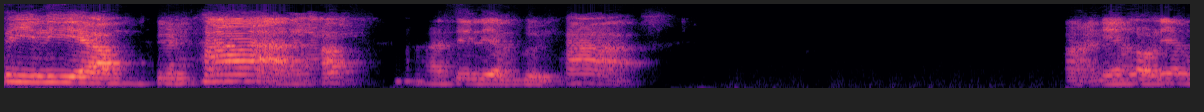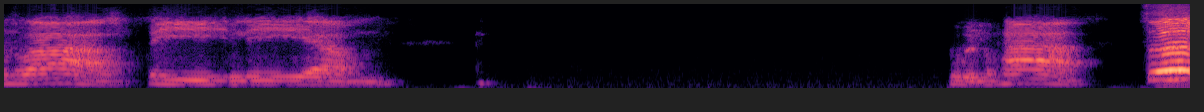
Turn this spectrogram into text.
สี่เหลี่ยมผืนผ้านะครับสี่เหลี่ยมผืนผ้าอันนี้เราเรียกมันว่าสี่เหลี่ยมผืนผ้า ซึ่ง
